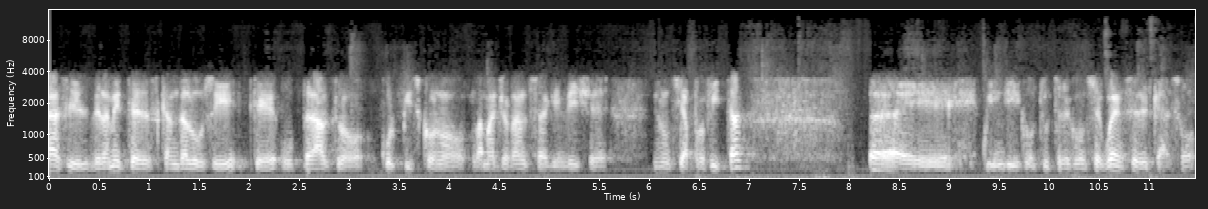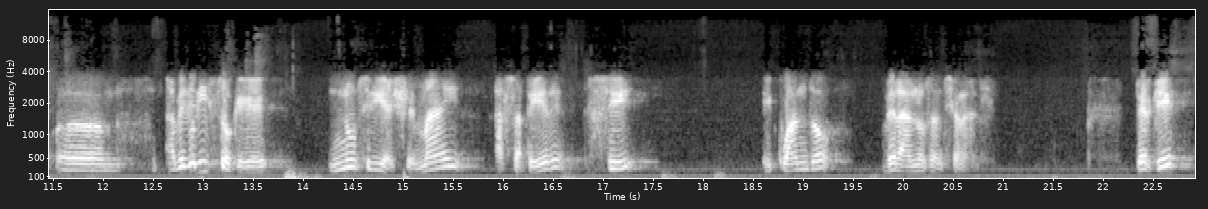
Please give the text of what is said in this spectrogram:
casi veramente scandalosi, che peraltro colpiscono la maggioranza che invece non si approfitta, eh, quindi con tutte le conseguenze del caso, eh, avete visto che non si riesce mai a sapere se e quando verranno sanzionati. Perché?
